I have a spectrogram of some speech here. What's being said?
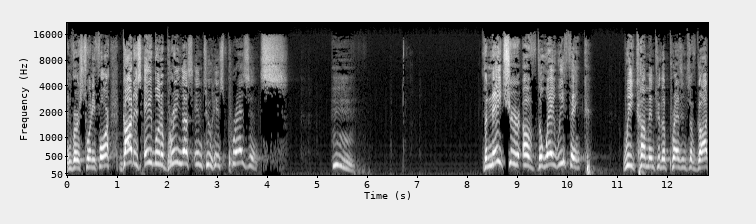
in verse 24, God is able to bring us into his presence. Hmm. The nature of the way we think we come into the presence of God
